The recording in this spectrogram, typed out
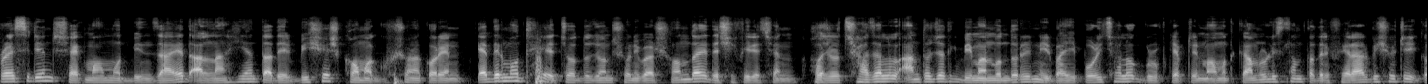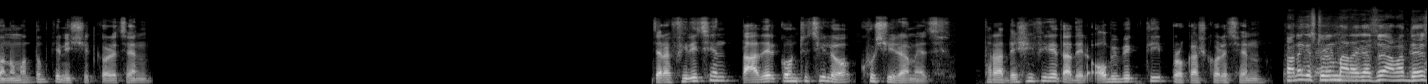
president Sheikh Mohammed bin Zayed Al Nahyan তাদের বিশেষ ক্ষমা ঘোষণা করেন। এদের মধ্যে চোদ্দ জন শনিবার সন্ধ্যায় দেশে ফিরেছেন। হজরত শাহজালাল আন্তর্জাতিক বিমানবন্দরের নির্বাহী পরিচালক গ্রুপ ক্যাপ্টেন মোহাম্মদ কামরুল ইসলাম তাদের ফেরার বিষয়টি গণমাধ্যমকে নিশ্চিত করেছেন। যারা ফিরেছেন তাদের কণ্ঠে ছিল খুশির আমেজ। তারা দেশে ফিরে তাদের অভিব্যক্তি প্রকাশ করেছেন। অনেক স্টুডেন্ট মারা গেছে আমার দেশ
